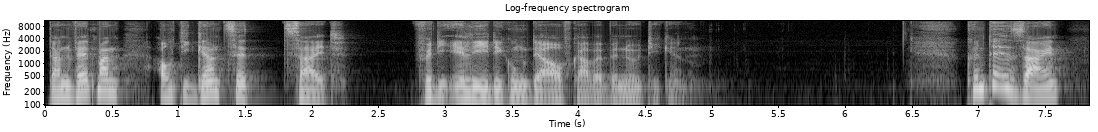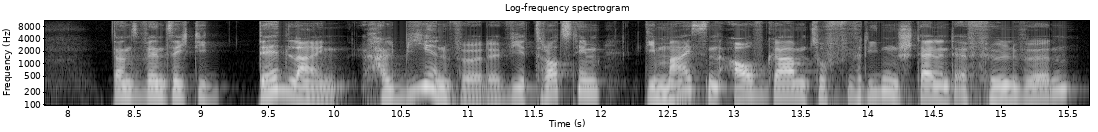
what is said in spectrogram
dann wird man auch die ganze Zeit für die Erledigung der Aufgabe benötigen. Könnte es sein, dass wenn sich die Deadline halbieren würde, wir trotzdem die meisten Aufgaben zufriedenstellend erfüllen würden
